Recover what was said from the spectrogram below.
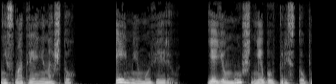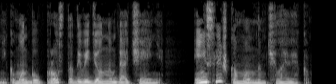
Несмотря ни на что, Эми ему верила. Ее муж не был преступником, он был просто доведенным до отчаяния и не слишком умным человеком.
